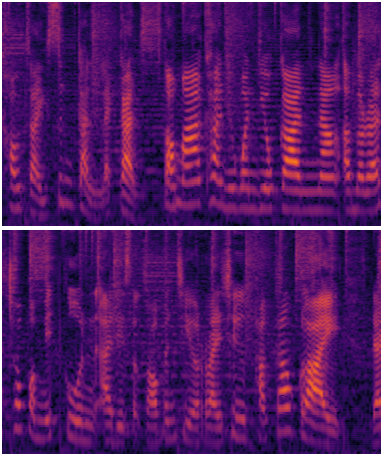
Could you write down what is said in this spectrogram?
เข้าใจซึ่งกันและกัน ต่อมาค่ะในวันเดียวกันนางอมรัตโชคปมิตรกุล อดีตสสบัญชีรายชื่อพักเก้าวไกล ได้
